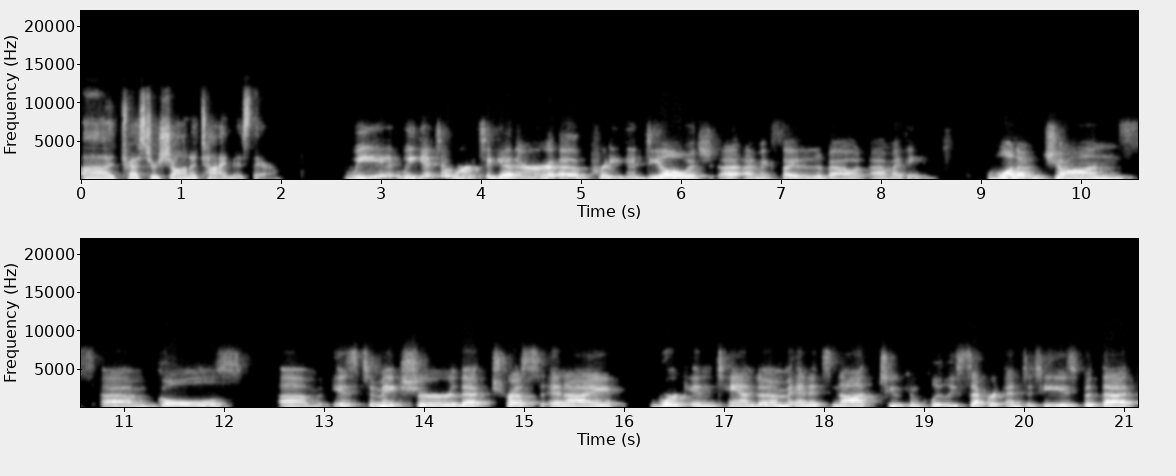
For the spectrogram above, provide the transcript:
uh, Trester Shauna time is there? we we get to work together a pretty good deal, which uh, I'm excited about. Um, I think one of John's um, goals um, is to make sure that Tress and I work in tandem, and it's not two completely separate entities, but that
